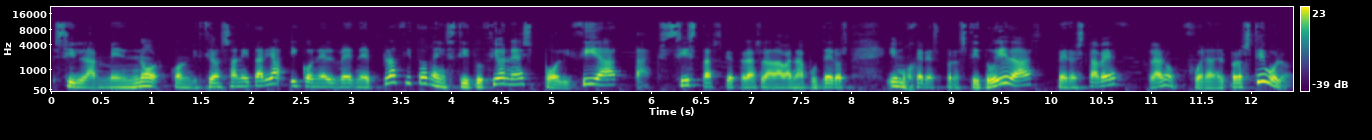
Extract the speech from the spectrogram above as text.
sin la menor condición sanitaria y con el beneplácito de instituciones, policía, taxistas que trasladaban a puteros y mujeres prostituidas, pero esta vez claro, fuera del prostíbulo.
